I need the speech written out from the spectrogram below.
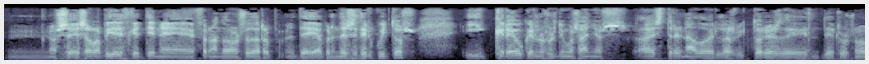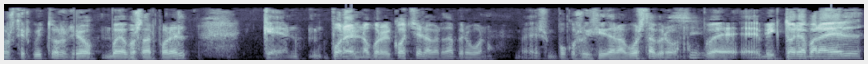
mm, no sé, esa rapidez que tiene Fernando Alonso de, de aprenderse circuitos y creo que en los últimos años ha estrenado en las victorias de, de los nuevos circuitos, yo voy a apostar por él. Que por él, no por el coche, la verdad, pero bueno, es un poco suicida la apuesta, pero bueno, Sí. pues, eh, victoria para él.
